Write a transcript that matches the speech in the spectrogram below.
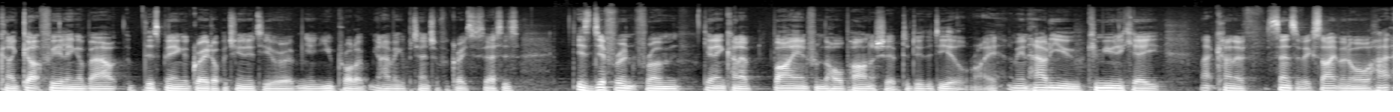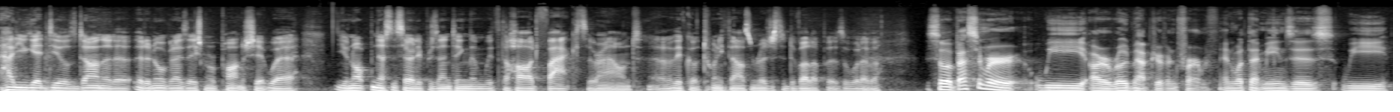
kind of gut feeling about this being a great opportunity or a new product you know, having a potential for great success is is different from getting kind of buy-in from the whole partnership to do the deal, right? I mean, how do you communicate that kind of sense of excitement, or how, how do you get deals done at, a, at an organization or a partnership where you're not necessarily presenting them with the hard facts around uh, they've got 20,000 registered developers or whatever? So at Bessemer, we are a roadmap driven firm. And what that means is we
